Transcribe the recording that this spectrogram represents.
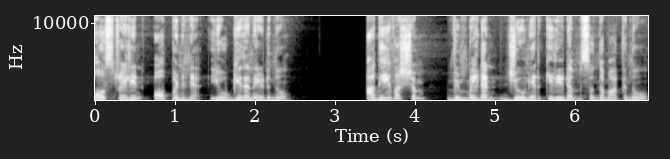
ഓസ്ട്രേലിയൻ ഓപ്പണിന് യോഗ്യത നേടുന്നു. അതേ വർഷം വിംബിൾഡൺ ജൂനിയർ കിരീടം സ്വന്തമാക്കുന്നു.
